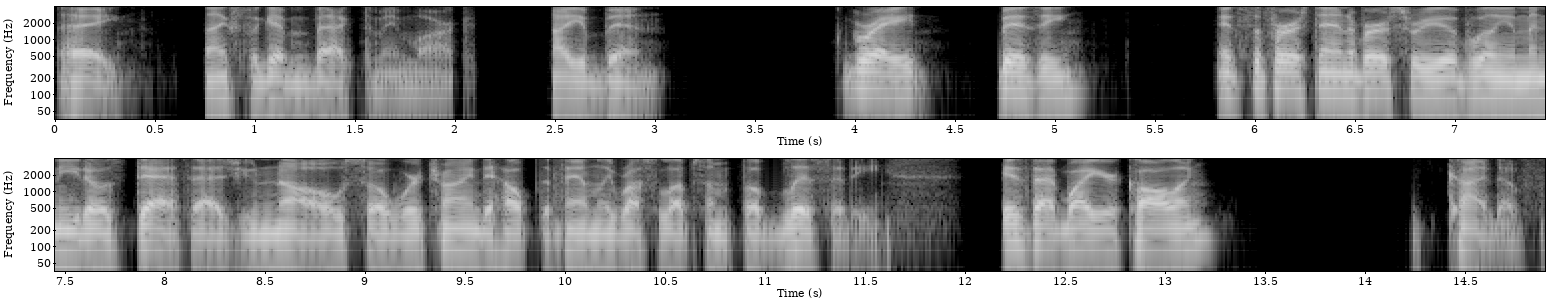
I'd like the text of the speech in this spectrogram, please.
Hey, thanks for getting back to me, Mark. How you been? Great. Busy. It's the first anniversary of William Anito's death, as you know, so we're trying to help the family rustle up some publicity. Is that why you're calling? Kind of.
